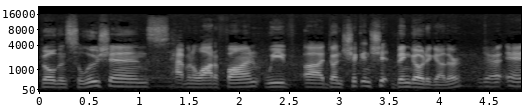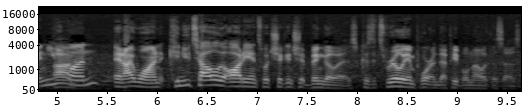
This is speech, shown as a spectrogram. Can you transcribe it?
building solutions, having a lot of fun. We've uh, done chicken shit bingo together. Yeah, and you Um, won. And I won. Can you tell the audience what chicken shit bingo is? Because it's really important that people know what this is.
